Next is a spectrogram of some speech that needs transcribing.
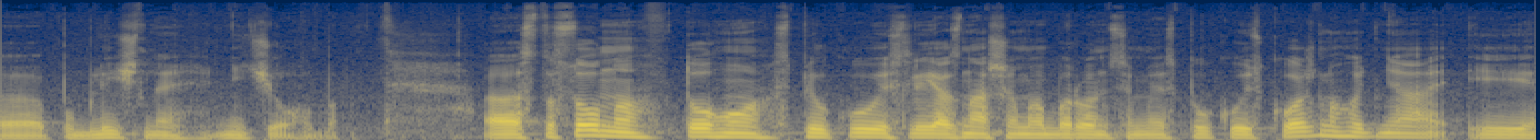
е, публічно нічого. Е, Стосовно того, спілкуюсь ли я з нашими оборонцями, я спілкуюсь кожного дня. І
